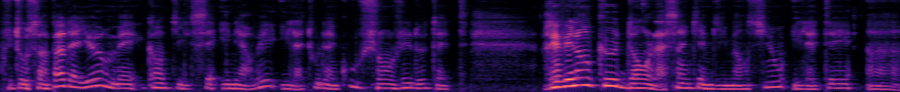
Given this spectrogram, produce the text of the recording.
plutôt sympa d'ailleurs, mais quand il s'est énervé, il a tout d'un coup changé de tête, révélant que dans la cinquième dimension, il était un,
